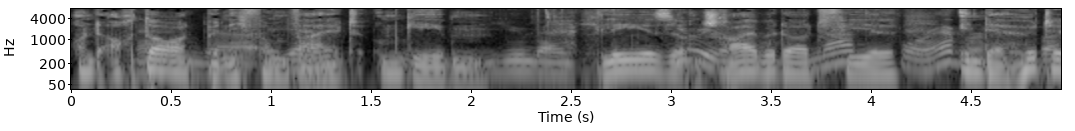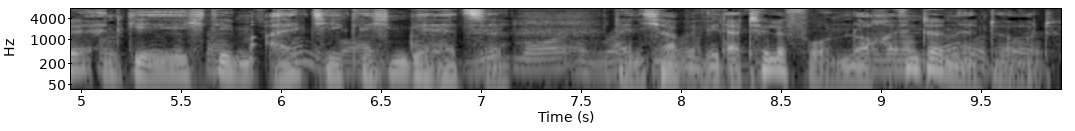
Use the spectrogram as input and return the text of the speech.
und auch dort bin ich vom Wald umgeben. Ich lese und schreibe dort viel. In der Hütte entgehe ich dem alltäglichen Gehetze, denn ich habe weder Telefon noch Internet dort.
